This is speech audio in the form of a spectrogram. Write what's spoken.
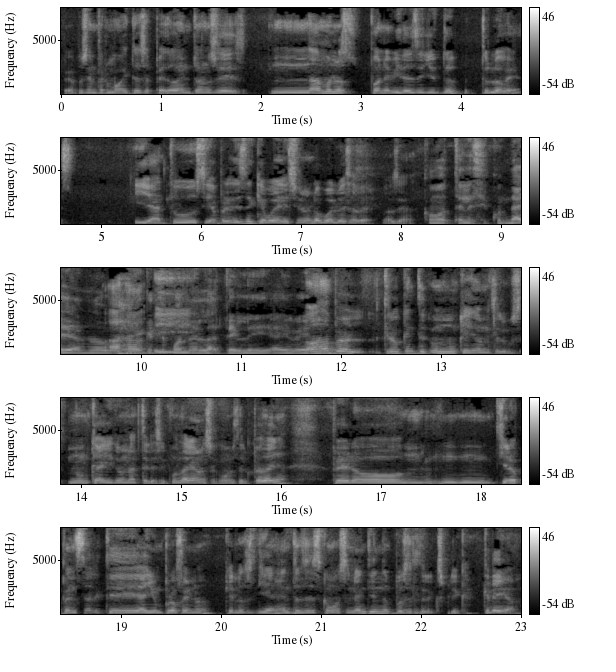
pero pues enfermó y todo ese pedo, entonces nada más nos pone videos de YouTube, tú lo ves y ya tú, si aprendiste, qué bueno, si no lo vuelves a ver, o sea. Como telesecundaria, ¿no? Ajá, que te ponen la tele y ahí ves. Ajá, pero creo que nunca he ido a una nunca he ido a una telesecundaria, no sé cómo es el pedo allá, pero mm, quiero pensar que hay un profe, ¿no? Que los guía, entonces como si no entiendo, pues él te lo explica, creo.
